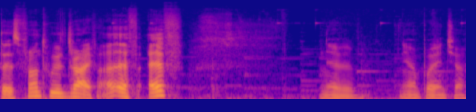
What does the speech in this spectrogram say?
to jest front wheel drive, a FF... Nie wiem, nie mam pojęcia.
